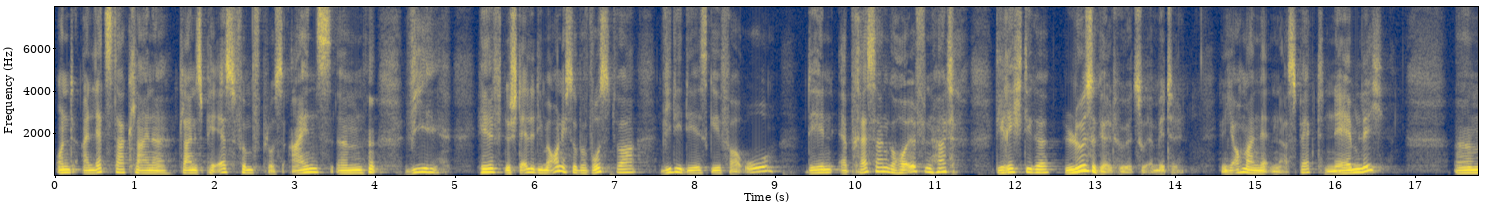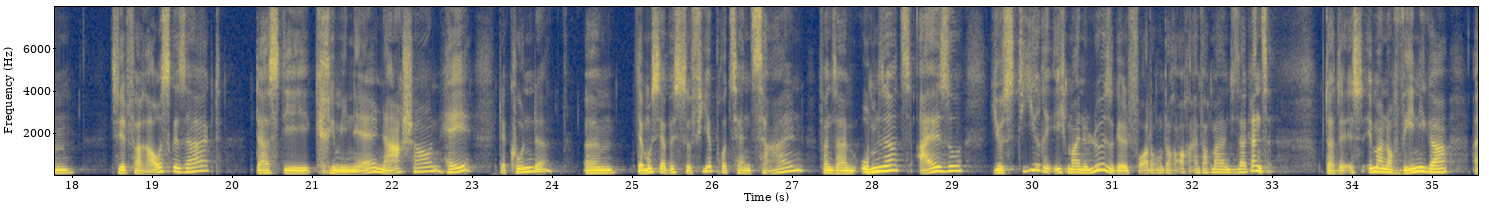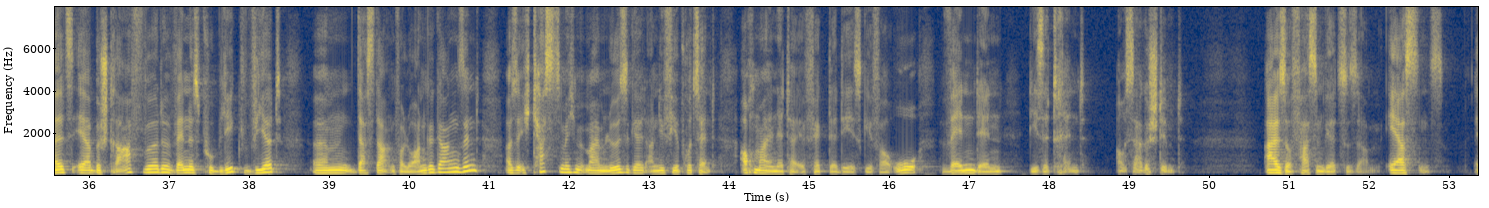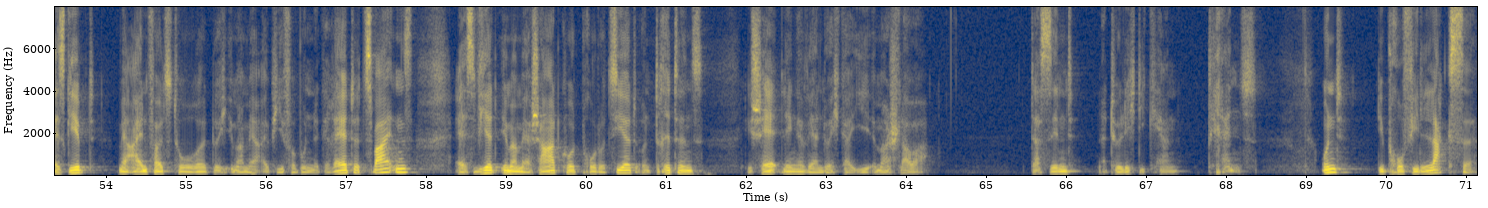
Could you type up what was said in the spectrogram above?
Und ein letzter kleine, kleines PS 5 plus 1. Ähm, wie hilft eine Stelle, die mir auch nicht so bewusst war, wie die DSGVO den Erpressern geholfen hat, die richtige Lösegeldhöhe zu ermitteln. Finde ich auch mal einen netten Aspekt, nämlich ähm, es wird vorausgesagt, dass die Kriminellen nachschauen, hey, der Kunde, ähm, der muss ja bis zu 4% zahlen von seinem Umsatz, also justiere ich meine Lösegeldforderung doch auch einfach mal an dieser Grenze. Da ist immer noch weniger, als er bestraft würde, wenn es publik wird, ähm, dass Daten verloren gegangen sind. Also ich taste mich mit meinem Lösegeld an die 4%. Auch mal ein netter Effekt der DSGVO, wenn denn diese Trendaussage stimmt. Also fassen wir zusammen. Erstens, es gibt mehr Einfallstore durch immer mehr IP-verbundene Geräte. Zweitens, es wird immer mehr Schadcode produziert. Und drittens, die Schädlinge werden durch KI immer schlauer. Das sind natürlich die Kerntrends. Und die Prophylaxe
